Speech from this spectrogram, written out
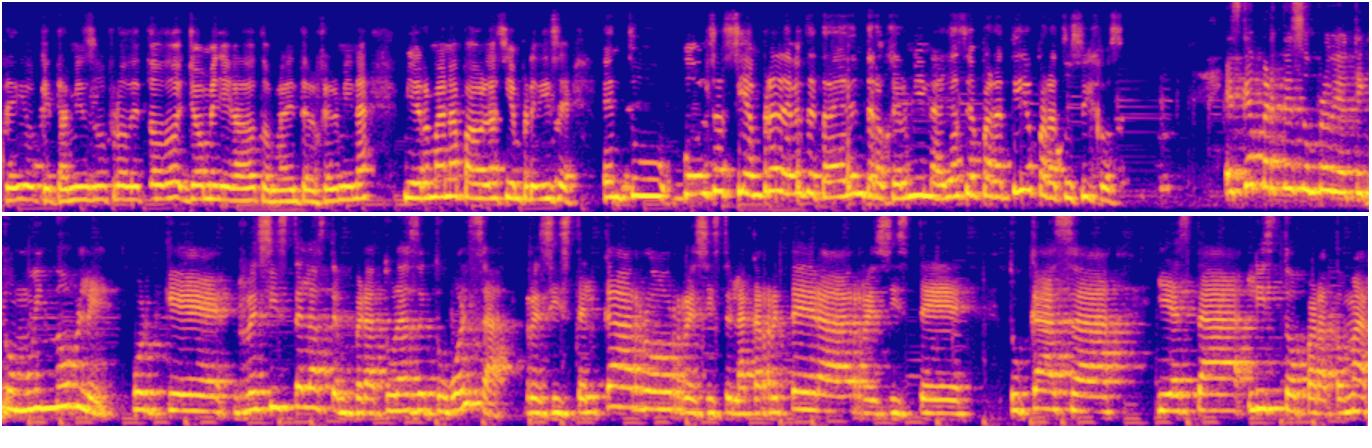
te digo que también sufro de todo, yo me he llegado a tomar enterogermina. Mi hermana Paola siempre dice, en tu bolsa siempre debes de traer enterogermina, ya sea para ti o para tus hijos. Es que aparte es un probiótico muy noble porque resiste las temperaturas de tu bolsa, resiste el carro, resiste la carretera, resiste tu casa, y está listo para tomar.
